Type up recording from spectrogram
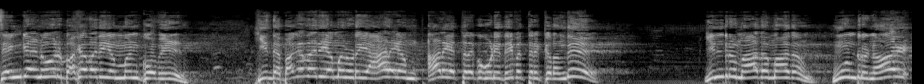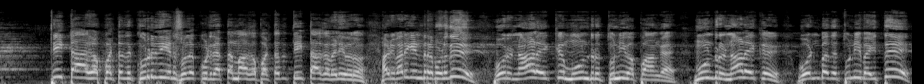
செங்கனூர் பகவதி அம்மன் கோவில். இந்த பகவதி அம்மனுடைய ஆலயம் ஆலயத்தில் இருக்கக்கூடிய தெய்வத்திற்கு வந்து இன்று மாதம் மாதம் மூன்று நாள் தீட்டாகப்பட்டது குருதி என்று சொல்லக்கூடிய ரத்தமாகப்பட்டது தீட்டாக வெளிவரும். அப்படி வருகின்ற பொழுது ஒரு நாளைக்கு மூன்று துணி வைப்பாங்க. மூன்று நாளைக்கு ஒன்பது துணி வைத்து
